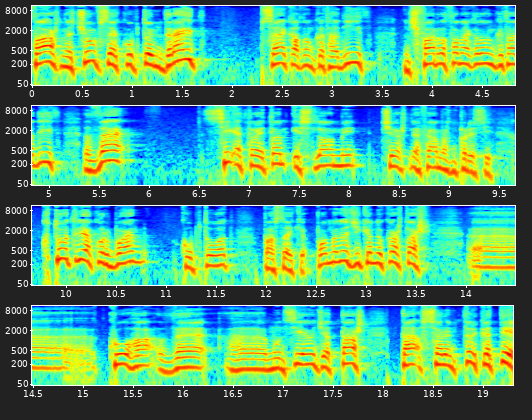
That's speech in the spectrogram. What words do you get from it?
Thash në qoftë se e kuptojmë drejt, pse e ka thonë këtë hadith, në çfarë rrethana e ka thonë këtë hadith, dhe Si e trajton Islami çështjen e femrës në përgjithësi? Këto treja kur bëhen, kuptohet pastaj kjo. Po mendoj që kjo nuk është tash ë koha dhe ë mundësia jonë që tash ta sqarojmë tër këtë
